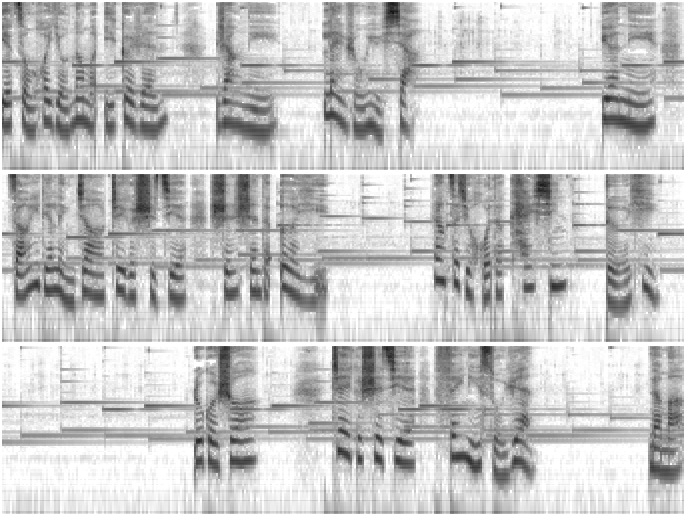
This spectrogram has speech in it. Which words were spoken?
也总会有那么一个人，让你泪如雨下。愿你早一点领教这个世界深深的恶意，让自己活得开心得意。如果说这个世界非你所愿，那么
